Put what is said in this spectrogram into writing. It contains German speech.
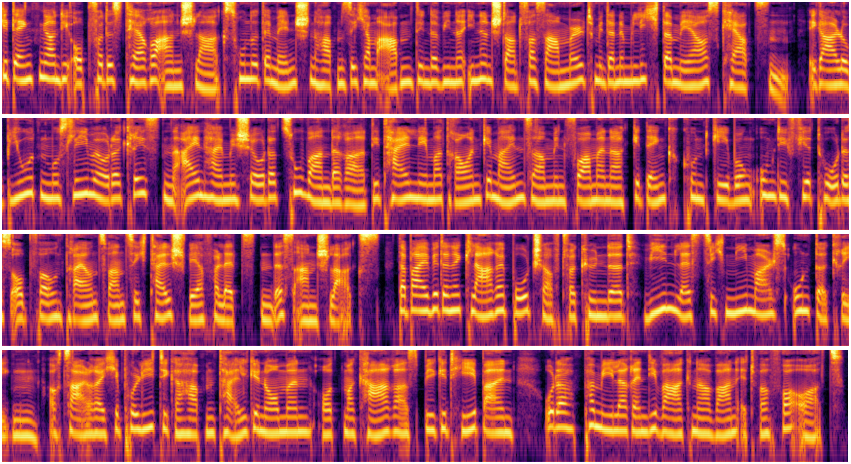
Gedenken an die Opfer des Terroranschlags. Hunderte Menschen haben sich am Abend in der Wiener Innenstadt versammelt mit einem Lichtermeer aus Kerzen. Egal ob Juden, Muslime oder Christen, Einheimische oder Zuwanderer, die Teilnehmer trauern gemeinsam in Form einer Gedenkkundgebung um die vier Todesopfer und 23 Teilschwerverletzten des Anschlags. Dabei wird eine klare Botschaft verkündet. Wien lässt sich niemals unterkriegen. Auch zahlreiche Politiker haben teilgenommen. Ottmar Karas, Birgit Hebein oder Pamela Rendi-Wagner waren etwa vor Ort.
